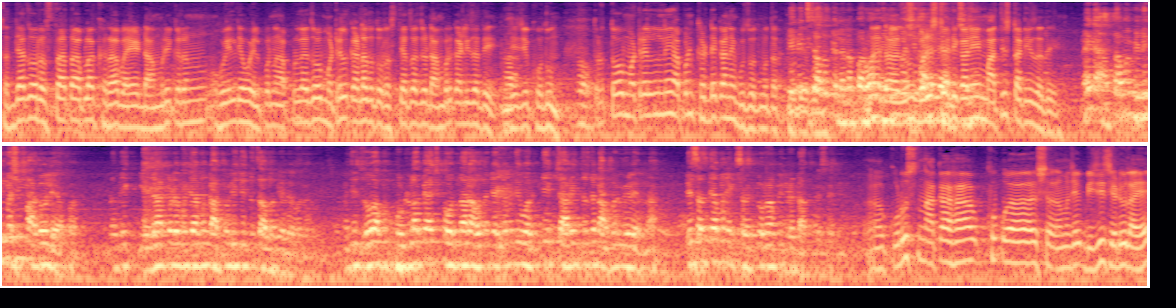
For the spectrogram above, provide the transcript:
सध्या जो रस्ता आता आपला खराब आहे डांबरीकरण होईल ते होईल पण आपला जो मटेरियल काढला जातो रस्त्याचा जो डांबर काढली जाते म्हणजे जे खोदून हो. तर तो मटेरियलने आपण खड्डे का नाही बुजवत मग नाही, बरेचशा ठिकाणी. मातीच टाकली जाते. नाही नाही आता आपण मिलिंग मशीन मागवली आपण. तर एक गेल्या आठवड्यामध्ये आपण दाखवली तिथं चालू केलं बघा. म्हणजे जो आपण पुढला पॅच खोदणार आहोत त्याच्यामध्ये वरती एक चार इंचचं डांबर मिळेल ना ते सध्या आपण एक्सर्ट करून आपण इकडे टाकतोय. कुडूस नाका हा खूप श म्हणजे बिझी शेड्यूल आहे.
